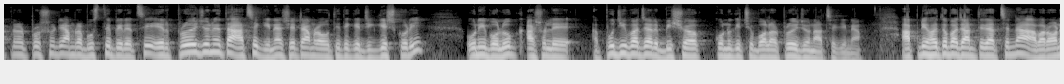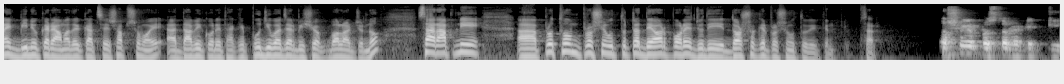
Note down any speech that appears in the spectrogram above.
আপনার প্রশ্নটি আমরা বুঝতে পেরেছি। এর প্রয়োজনীয়তা আছে কিনা সেটা আমরা অতিথিকে জিজ্ঞেস করি। উনি বলুক আসলে পুঁজিবাজার বিষয়ক কোনো কিছু বলার প্রয়োজন আছে কিনা। আপনি হয়তো বা জানতে যাচ্ছেন না আবার অনেক বিনিয়োগকারী আমাদের কাছে সবসময় দাবি করে থাকে পুঁজিবাজার বিষয়ক বলার জন্য। স্যার আপনি প্রথম প্রশ্নের উত্তরটা দেওয়ার পরে যদি দর্শকের প্রশ্নের উত্তর দিতেন স্যার। দর্শকের প্রশ্নটা ঠিক কি?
